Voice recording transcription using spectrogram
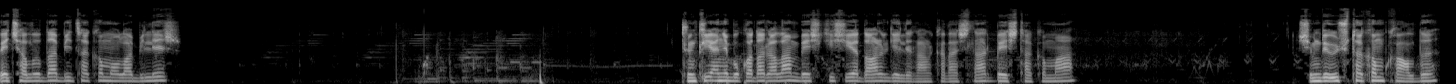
ve çalıda bir takım olabilir. Çünkü yani bu kadar alan 5 kişiye dar gelir arkadaşlar 5 takıma. Şimdi 3 takım kaldı.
